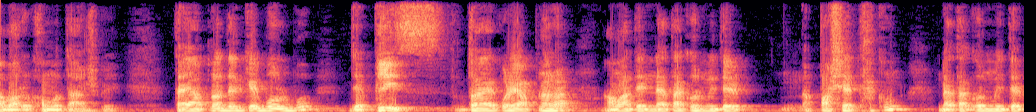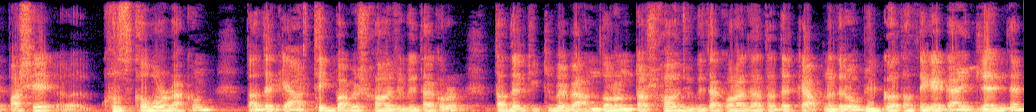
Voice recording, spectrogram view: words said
আবারও ক্ষমতা আসবে। তাই আপনাদেরকে বলব যে প্লিজ দয়া করে আপনারা আমাদের নেতাকর্মীদের পাশে থাকুন নেতাকর্মীদের পাশে আহ, খোঁজ খবর রাখুন তাদেরকে আর্থিকভাবে সহযোগিতা করুন তাদেরকে কীভাবে আন্দোলনটা সহযোগিতা করা যায় তাদেরকে আপনাদের অভিজ্ঞতা থেকে গাইডলাইন দেন।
